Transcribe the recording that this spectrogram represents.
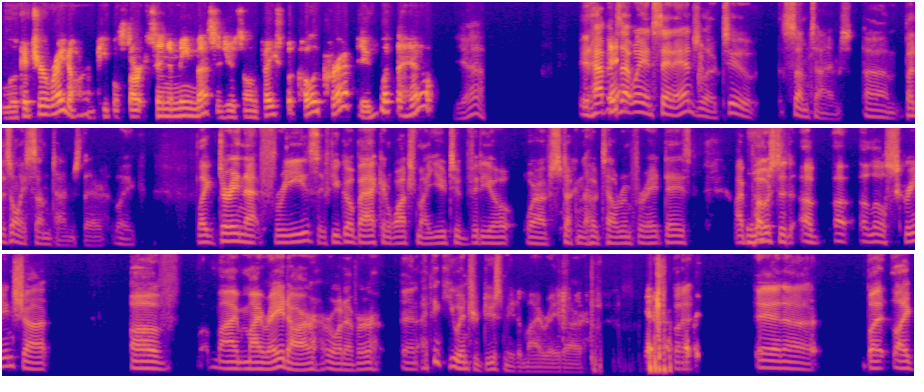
look at your radar, and people start sending me messages on Facebook. Holy crap, dude! What the hell? Yeah. It happens that way in San Angelo too, sometimes. Um, but it's only sometimes there. Like like during that freeze, if you go back and watch my YouTube video where I've stuck in the hotel room for eight days, I Mhm. posted a, a, a little screenshot of my my radar or whatever. And I think you introduced me to my radar. Yes, But and uh but like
